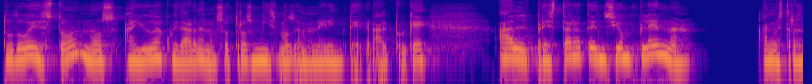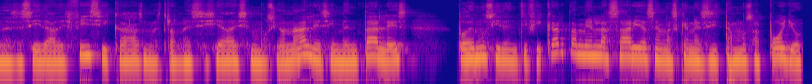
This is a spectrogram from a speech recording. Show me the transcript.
todo esto nos ayuda a cuidar de nosotros mismos de manera integral, porque al prestar atención plena a nuestras necesidades físicas, nuestras necesidades emocionales y mentales, podemos identificar también las áreas en las que necesitamos apoyo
